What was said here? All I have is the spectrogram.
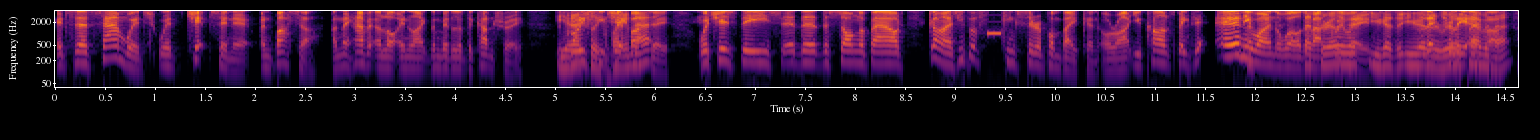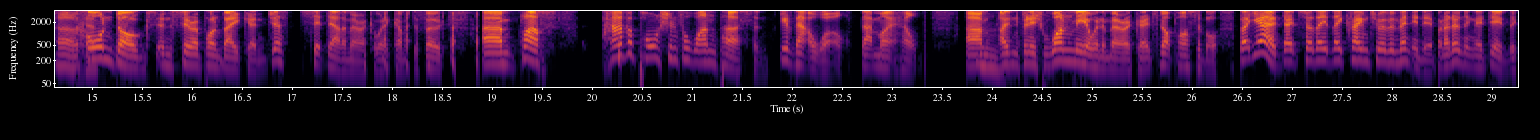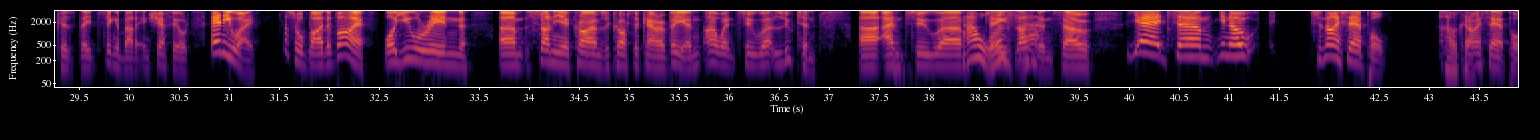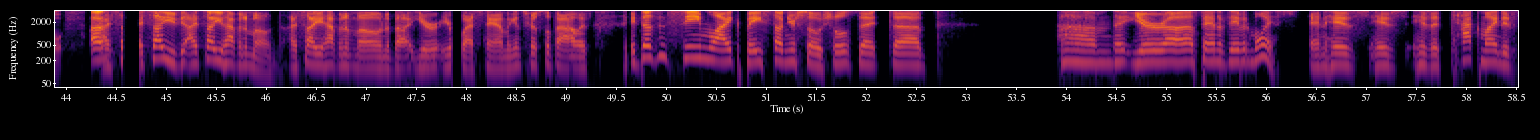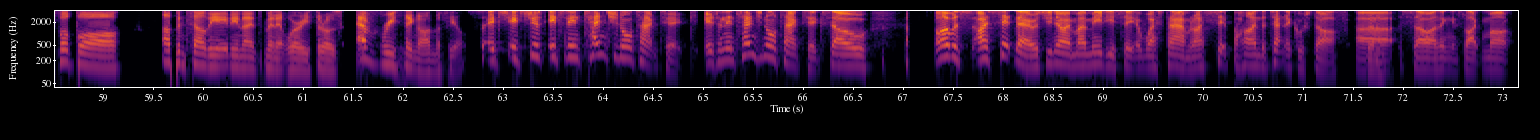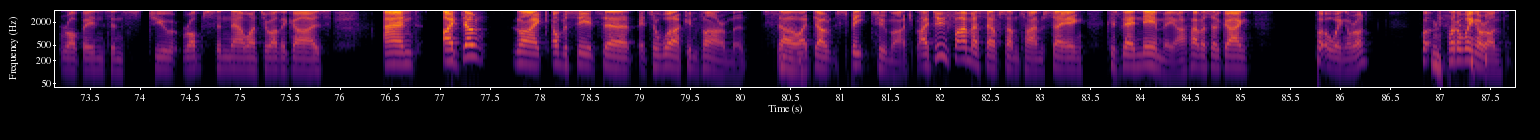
It's a sandwich with chips in it and butter, and they have it a lot in like the middle of the country. You Greasy chip butty, which is the uh, the the song about guys. You put fucking syrup on bacon, all right? You can't speak to anyone in the world That's about really cuisine. what you guys are. You guys are Literally really ever. Oh, okay. Corn dogs and syrup on bacon. Just sit down, America, when it comes to food. um, plus, have a portion for one person. Give that a whirl. That might help. Um, Mm. I didn't finish one meal in America. It's not possible. But yeah, that, so they, they claim to have invented it, but I don't think they did because they'd sing about it in Sheffield. Anyway, that's all by the by. While you were in um, sunnier climes across the Caribbean, I went to uh, Luton uh, and to, um, to East that? London. So yeah, it's um, you know, it's a nice airport. Okay. nice airport. Um, I saw, I saw you. I saw you having a moan. I saw you having a moan about your your West Ham against Crystal Palace. It doesn't seem like, based on your socials, that uh, um, that you're uh, a fan of David Moyes and his his his attack minded football up until the 89th minute, where he throws everything on the field. It's it's just it's an intentional tactic. It's an intentional tactic. So I was I sit there as you know in my media seat at West Ham, and I sit behind the technical staff. Uh, So I think it's like Mark Robbins and Stuart Robson now, one two other guys, and I don't like obviously it's a it's a work environment, so Mm. I don't speak too much, but I do find myself sometimes saying because they're near me, I find myself going, "Put a winger on." Put, put a winger on.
